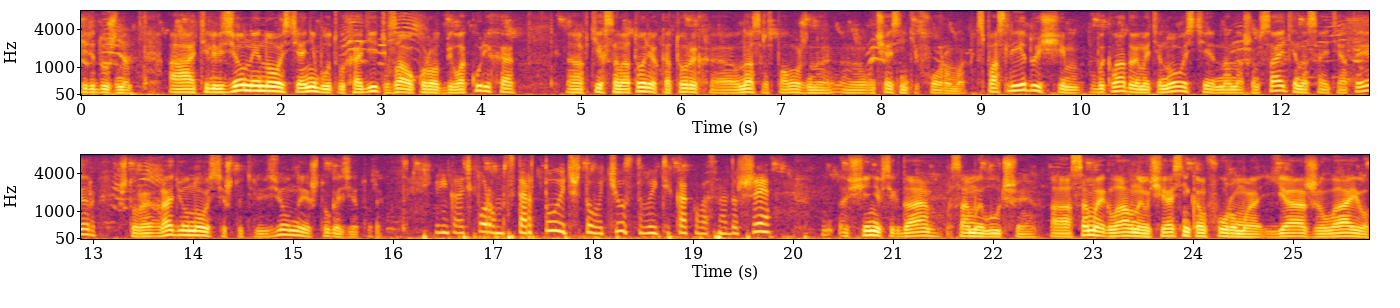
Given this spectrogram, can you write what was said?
перед ужином, а телевизионные новости, они будут выходить в ЗАО «Курорт Белокуриха» в тех санаториях, в которых э, у нас расположены участники форума. С последующим выкладываем эти новости на нашем сайте, на сайте АТР, что радио новости, что телевизионные, что газету. Юрий Николаевич, форум стартует, что вы чувствуете, как у вас на душе? Ощущения всегда самые лучшие. А самое главное, участникам форума я желаю,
